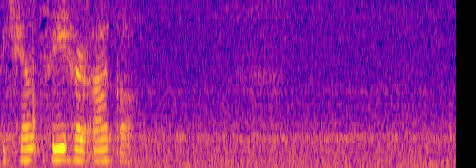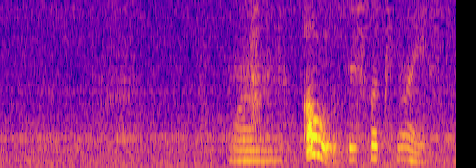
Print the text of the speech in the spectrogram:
I can't see her eyeball. One. Oh, this looks nice.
